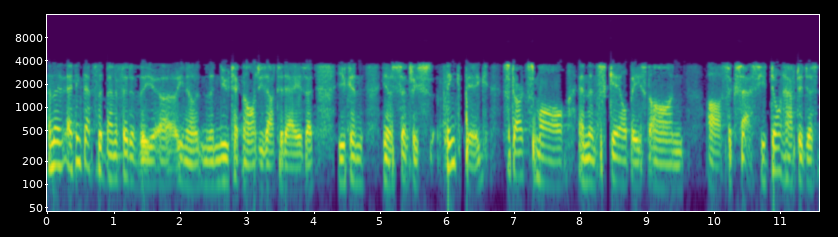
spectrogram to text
And I, I think that's the benefit of the, uh, you know, the new technologies out today is that you can, you know, essentially think big, start small, and then scale based on uh, success. You don't have to just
